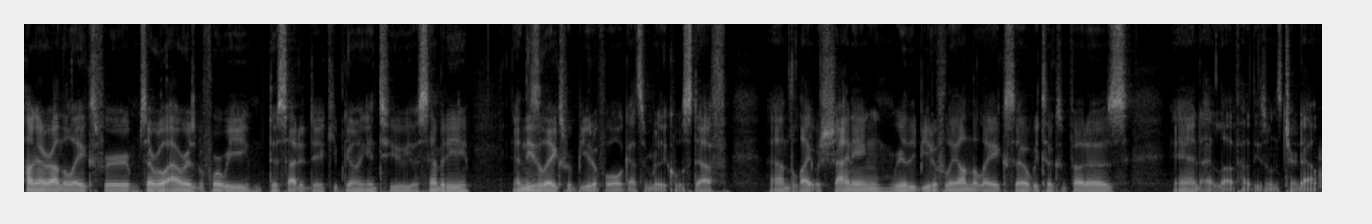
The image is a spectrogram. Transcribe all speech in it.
hung out around the lakes for several hours before we decided to keep going into Yosemite. And these lakes were beautiful, got some really cool stuff. Um, the light was shining really beautifully on the lake, so we took some photos, and I love how these ones turned out.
